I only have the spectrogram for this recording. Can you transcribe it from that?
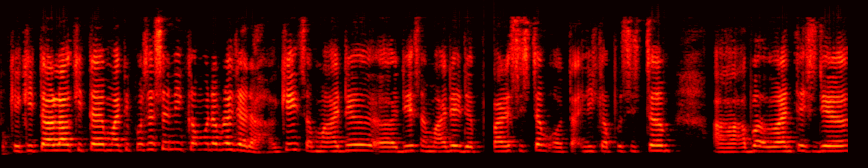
Okay, kita kalau kita multiprocessor ni kamu dah belajar dah. Okay, sama ada uh, dia sama ada the parallel system or tightly coupled system. Uh, apa advantage dia.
